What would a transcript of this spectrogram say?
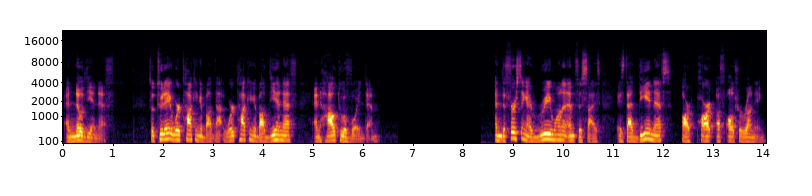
and no DNF. So today we're talking about that. We're talking about DNF and how to avoid them. And the first thing I really want to emphasize is that DNFs are part of ultra running.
